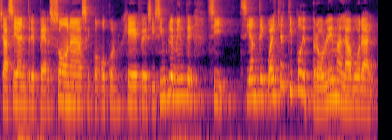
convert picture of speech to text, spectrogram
ya sea entre personas o con jefes, y simplemente si, si ante cualquier tipo de problema laboral,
